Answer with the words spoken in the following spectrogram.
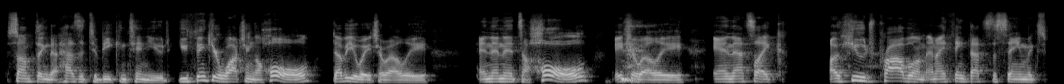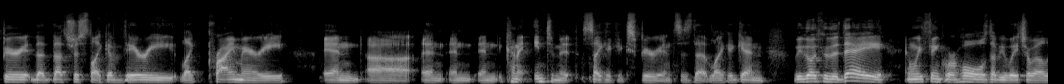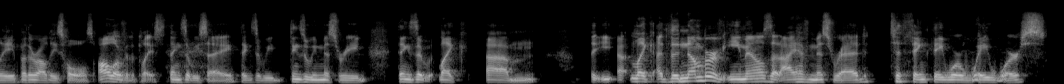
something that has it to be continued you think you're watching a hole w-h-o-l-e and then it's a hole h-o-l-e and that's like a huge problem and i think that's the same experience that that's just like a very like primary and uh and and and kind of intimate psychic experiences that like again we go through the day and we think we're holes w-h-o-l-e but there are all these holes all over the place things that we say things that we things that we misread things that like um like the number of emails that i have misread to think they were way worse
